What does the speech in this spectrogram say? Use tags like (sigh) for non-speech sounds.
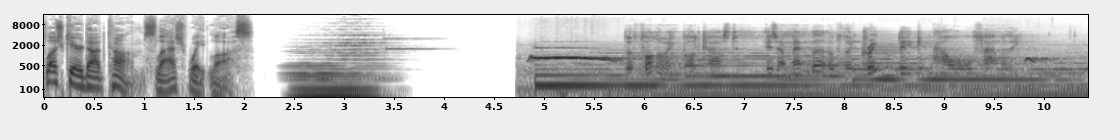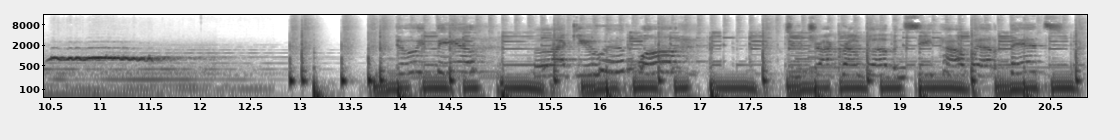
plushcare.com slash weight loss. The following podcast is a member of the Great Big Owl family. Do you feel like you have won? To try Crime Club and see how well it fits.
